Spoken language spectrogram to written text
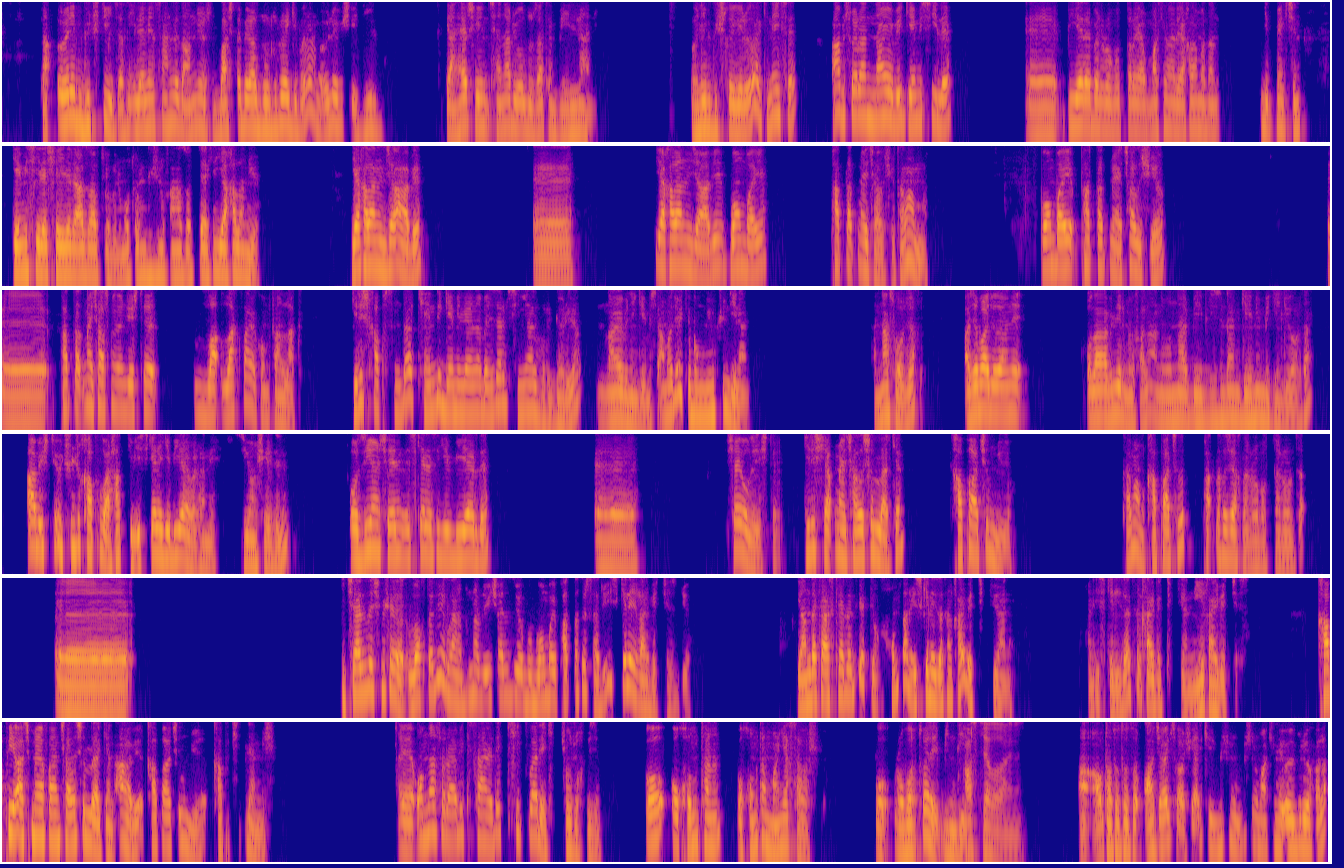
Ya öyle bir güç değil. Zaten ilerleyen sahnelerde anlıyorsun. Başta biraz durduruyor gibi ama öyle bir şey değil. Yani her şeyin senaryo olduğu zaten belli hani. Öyle bir güçle geliyorlar ki neyse. Abi sonra Niobe gemisiyle e, bir yere böyle robotlara, makineleri yakalamadan gitmek için gemisiyle şeyleri azaltıyor böyle motorun gücünü falan azaltıyor derken yakalanıyor. Yakalanınca abi e, yakalanınca abi bombayı patlatmaya çalışıyor tamam mı? Bombayı patlatmaya çalışıyor. E, patlatmaya çalışmadan önce işte Lak var ya komutan Lak. Giriş kapısında kendi gemilerine benzer bir sinyal görüyor. Niobe'nin gemisi. Ama diyor ki bu mümkün değil hani. Yani nasıl olacak? Acaba diyorlar hani olabilir mi falan. Hani bunlar bir bizimden gemi mi geliyor oradan? Abi işte üçüncü kapı var. Hat gibi iskele gibi bir yer var hani Zion şehrinin. O Zion şehrinin iskelesi gibi bir yerde ee, şey oluyor işte. Giriş yapmaya çalışırlarken kapı açılmıyor. Tamam Kapı açılıp patlatacaklar robotlar orada. Ee, içeride de şimdi şöyle Locke diyor ki lan bunlar diyor içeride diyor bu bombayı patlatırsa diyor iskeleyi kaybedeceğiz diyor. Yandaki asker de diyor ki komutanım iskeleyi zaten kaybettik diyor yani. Hani iskeleyi zaten kaybettik diyor. Niye kaybedeceğiz? Kapıyı açmaya falan çalışırlarken abi kapı açılmıyor. Kapı kilitlenmiş. Ee, ondan sonra abi iki sahnede Kit var ya Kit çocuk bizim. O o komutanın o komutan manyak savaşıyor. O robot var ya bindiği. Asyalı aynen. Auto, auto, auto, acayip savaşıyor. Herkes bir sürü, bir sürü makineyi öldürüyor falan.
